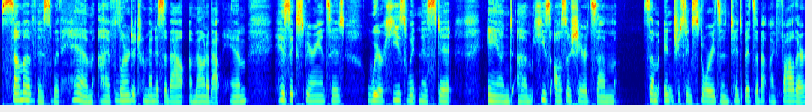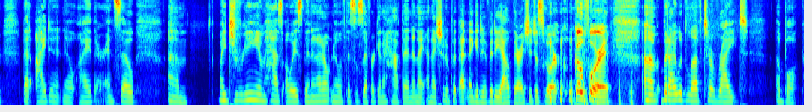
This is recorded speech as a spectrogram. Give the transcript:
some of this with him. I've learned a tremendous about, amount about him, his experiences, where he's witnessed it. And um, he's also shared some some interesting stories and tidbits about my father that I didn't know either. And so, um, my dream has always been, and I don't know if this is ever going to happen, and I and I shouldn't put that negativity out there. I should just go go for it. Um, but I would love to write a book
